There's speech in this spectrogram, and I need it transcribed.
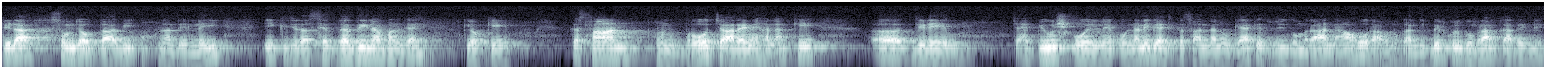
ਜਿਹੜਾ ਸਮਝੌਤਾ ਵੀ ਉਹਨਾਂ ਦੇ ਲਈ ਇੱਕ ਜਿਹੜਾ ਸਿਰਦਰਦੀ ਨਾ ਬਣ ਜਾਏ, ਕਿਉਂਕਿ ਕਿਸਾਨ ਹੁਣ ਵਿਰੋਧ ਚ ਆ ਰਹੇ ਨੇ। ਹਾਲਾਂਕਿ ਜਿਹੜੇ ਚਾਹੇ ਪਿਊਸ਼ ਗੋਇਲ ਨੇ, ਉਹਨਾਂ ਨੇ ਵੀ ਅੱਜ ਕਿਸਾਨਾਂ ਨੂੰ ਕਿਹਾ ਕਿ ਤੁਸੀਂ ਗੁੰਮਰਾਹ ਨਾ ਹੋ। ਰਾਹੁਲ ਗਾਂਧੀ ਬਿਲਕੁਲ ਗੁੰਮਰਾਹ ਕਰ ਰਹੇ ਨੇ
